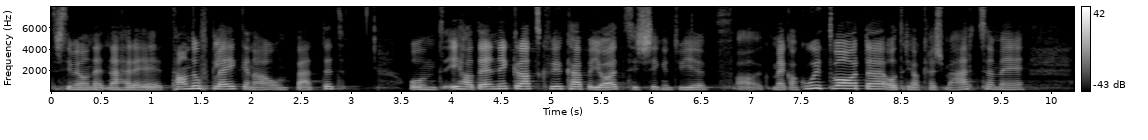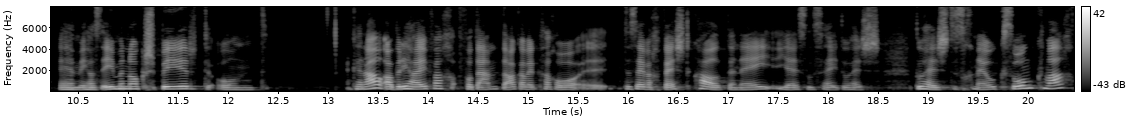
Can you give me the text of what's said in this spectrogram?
der Simeon hat nachher äh, die Hand aufgelegt genau, und betet. Und ich hatte dann nicht gerade das Gefühl gehabt, ja, jetzt ist es irgendwie äh, mega gut geworden oder ich habe keine Schmerzen mehr. Ähm, ich habe es immer noch gespürt und genau, aber ich habe einfach von diesem Tag an wirklich auch äh, das einfach festgehalten. Nein, Jesus, hey, du, hast, du hast das Knell gesund gemacht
